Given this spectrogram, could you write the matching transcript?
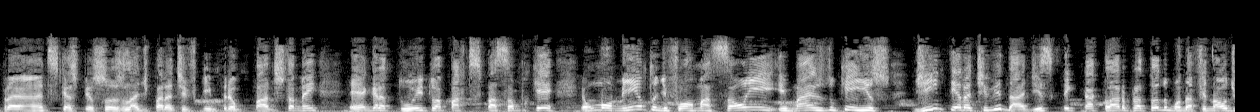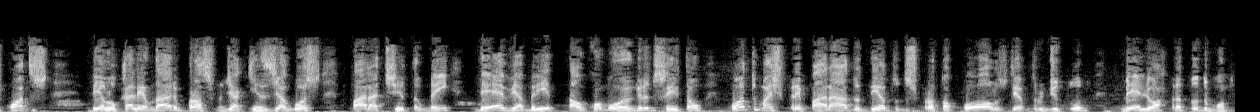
para antes que as pessoas lá de Paraty fiquem preocupadas também, é gratuito a participação, porque é um momento de formação e, e mais do que isso, de interatividade. Isso que tem que ficar claro para todo mundo. Afinal de contas, pelo calendário, próximo dia 15 de agosto, Paraty também deve abrir, tal como Angra do Sul. Então, quanto mais preparado dentro dos protocolos, dentro de tudo, melhor para todo mundo.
